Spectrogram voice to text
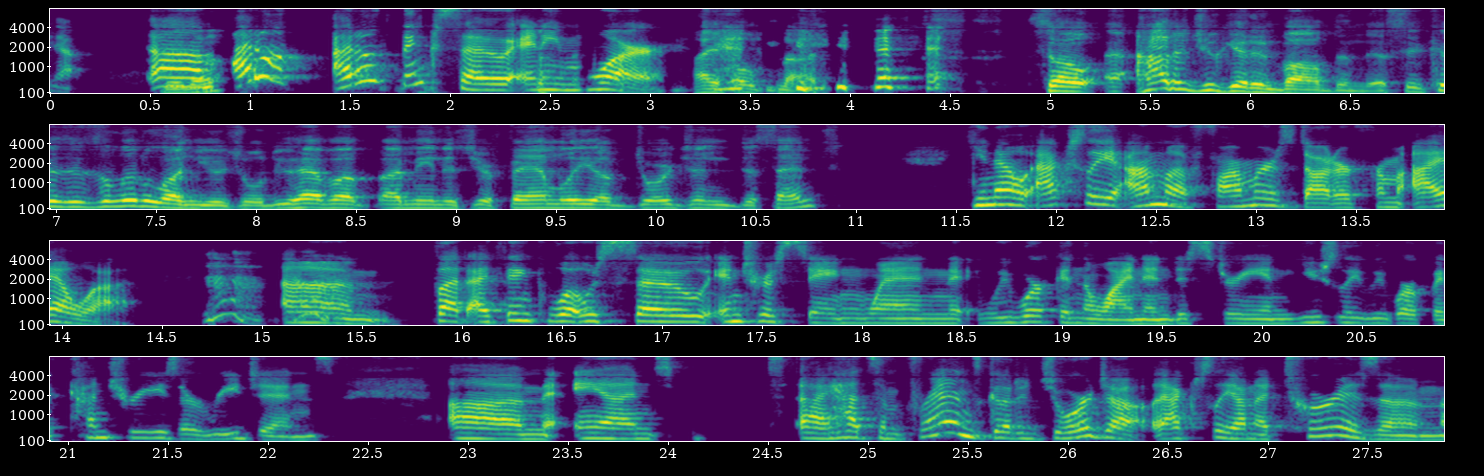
No. Um, I don't. I don't think so anymore. I hope not. so, uh, how did you get involved in this? Because it's a little unusual. Do you have a? I mean, is your family of Georgian descent? You know, actually, I'm a farmer's daughter from Iowa. Mm, um, but I think what was so interesting when we work in the wine industry, and usually we work with countries or regions, um, and I had some friends go to Georgia actually on a tourism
